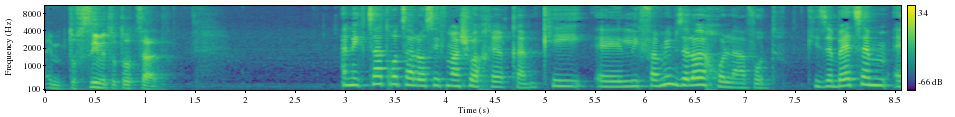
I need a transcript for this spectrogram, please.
הם תופסים את אותו צד. אני קצת רוצה להוסיף משהו אחר כאן, כי לפעמים זה לא יכול לעבוד. כי זה בעצם אה,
